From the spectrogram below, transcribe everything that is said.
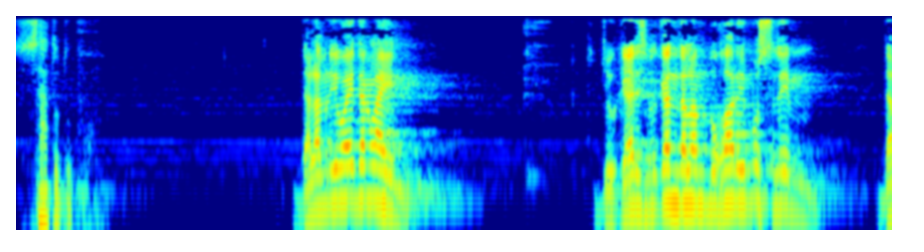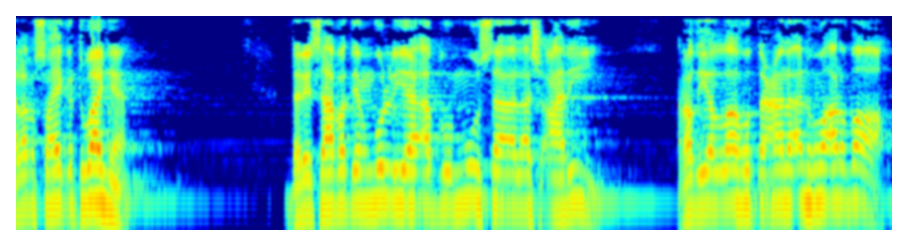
Satu tubuh. Dalam riwayat yang lain Juga disebutkan dalam Bukhari Muslim dalam sahih keduanya dari sahabat yang mulia Abu Musa Al-Asy'ari radhiyallahu taala anhu arda.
